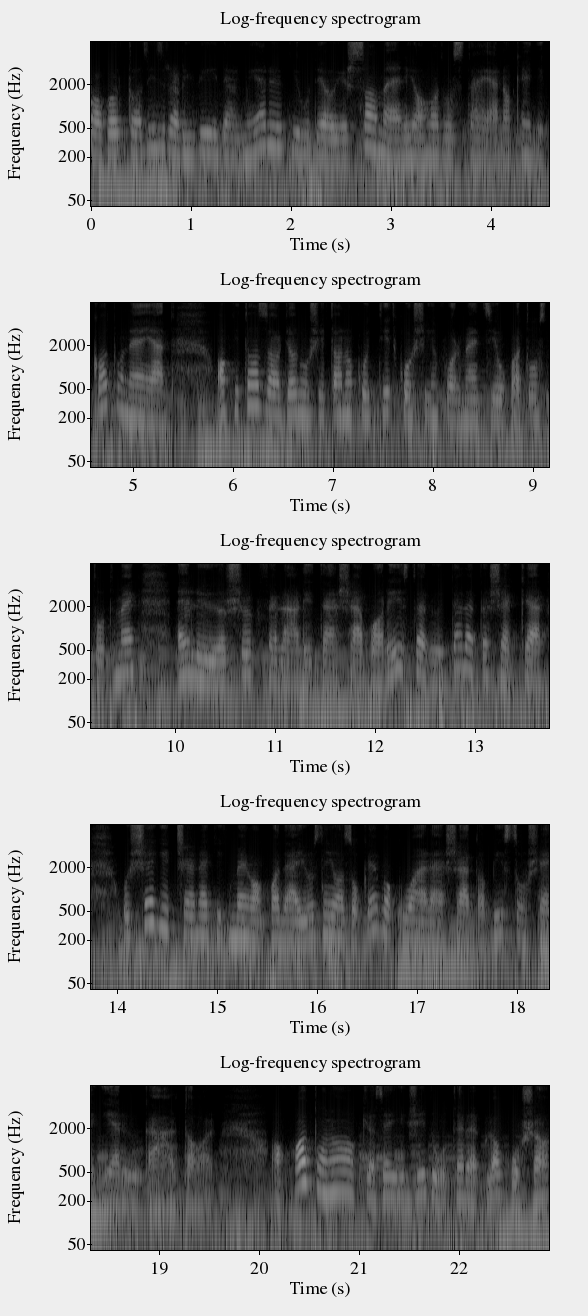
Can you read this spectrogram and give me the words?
rendőrség kihallgatta az izraeli védelmi erők Judea és Szamária hadosztályának egyik katonáját, akit azzal gyanúsítanak, hogy titkos információkat osztott meg előőrsök felállításában résztvevő telepesekkel, hogy segítsen nekik megakadályozni azok evakuálását a biztonsági erők által. A katona, aki az egyik zsidó telep lakosa,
